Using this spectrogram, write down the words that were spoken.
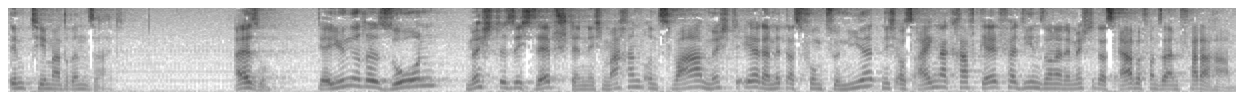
im Thema drin seid. Also, der jüngere Sohn möchte sich selbstständig machen und zwar möchte er, damit das funktioniert, nicht aus eigener Kraft Geld verdienen, sondern er möchte das Erbe von seinem Vater haben.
